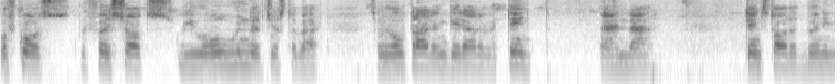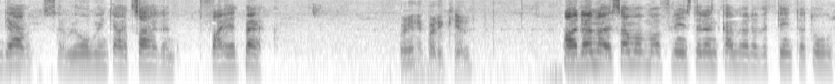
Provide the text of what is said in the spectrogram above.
of course, the first shots, we were all wounded just about. So we all tried and get out of the tent. And uh, tent started burning down. So we all went outside and fired back. Were anybody killed? I don't know, some of my friends didn't come out of the tent at all.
